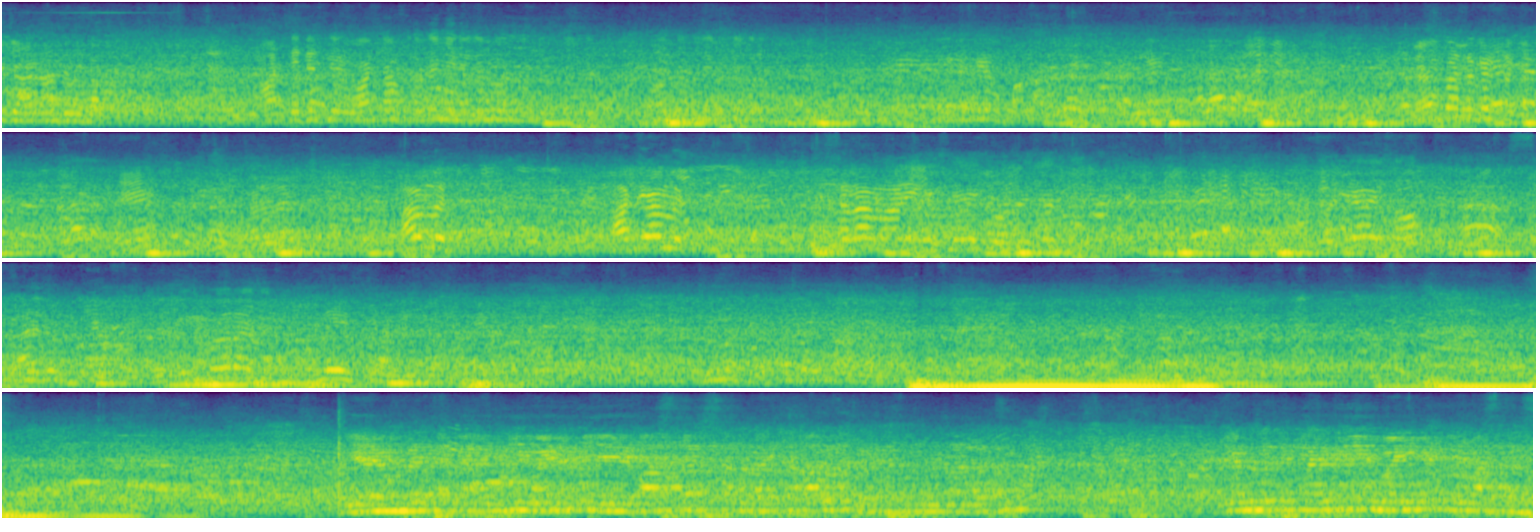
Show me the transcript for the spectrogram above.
Jangan terlalu. Artinya sih, one time saja ni, nanti mungkin. Ahmad आगे अहमद सलाम ये हमने इवेंट में ये masters yang mendengar ini waikan di masa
